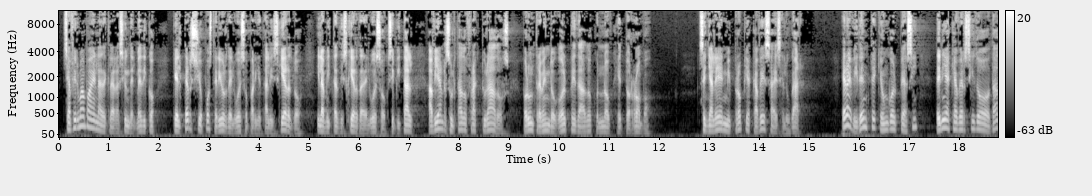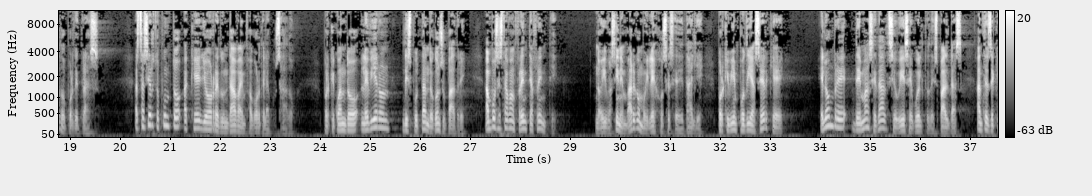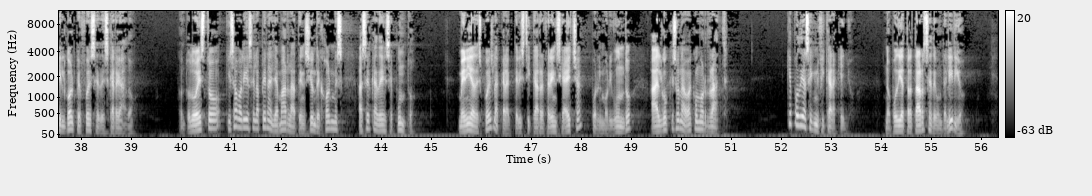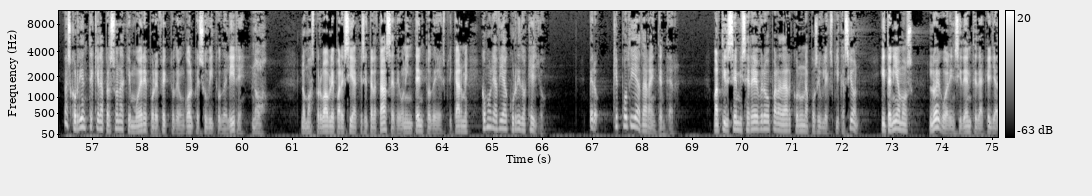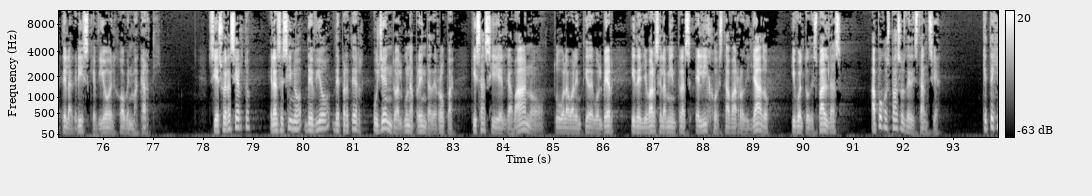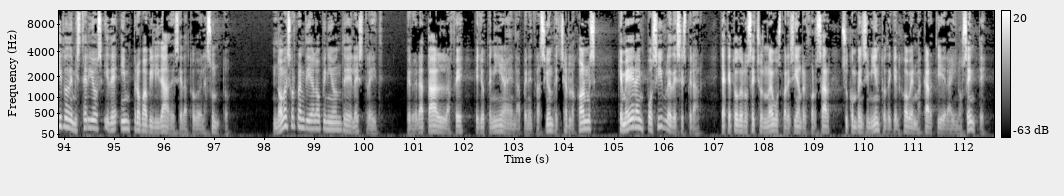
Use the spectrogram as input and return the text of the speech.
Se afirmaba en la declaración del médico el tercio posterior del hueso parietal izquierdo y la mitad izquierda del hueso occipital habían resultado fracturados por un tremendo golpe dado con un objeto romo. Señalé en mi propia cabeza ese lugar. Era evidente que un golpe así tenía que haber sido dado por detrás. Hasta cierto punto aquello redundaba en favor del acusado, porque cuando le vieron disputando con su padre, ambos estaban frente a frente. No iba, sin embargo, muy lejos ese detalle, porque bien podía ser que el hombre de más edad se hubiese vuelto de espaldas antes de que el golpe fuese descargado. Con todo esto, quizá valiese la pena llamar la atención de Holmes acerca de ese punto. Venía después la característica referencia hecha por el moribundo algo que sonaba como rat. ¿Qué podía significar aquello? No podía tratarse de un delirio. No es corriente que la persona que muere por efecto de un golpe súbito delire. No. Lo más probable parecía que se tratase de un intento de explicarme cómo le había ocurrido aquello. Pero, ¿qué podía dar a entender? Martiricé mi cerebro para dar con una posible explicación, y teníamos luego el incidente de aquella tela gris que vio el joven McCarthy. Si eso era cierto, el asesino debió de perder, huyendo alguna prenda de ropa, quizás si el gabán tuvo la valentía de volver y de llevársela mientras el hijo estaba arrodillado y vuelto de espaldas, a pocos pasos de distancia. Qué tejido de misterios y de improbabilidades era todo el asunto. No me sorprendía la opinión de Lestrade, pero era tal la fe que yo tenía en la penetración de Sherlock Holmes que me era imposible desesperar, ya que todos los hechos nuevos parecían reforzar su convencimiento de que el joven McCarthy era inocente.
